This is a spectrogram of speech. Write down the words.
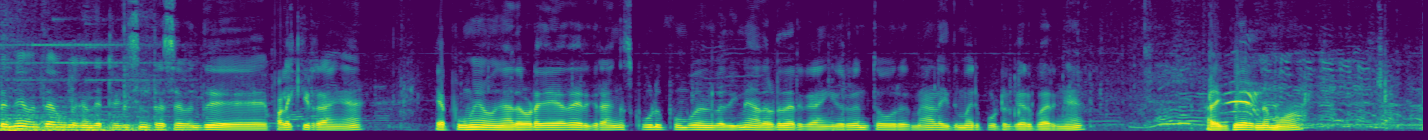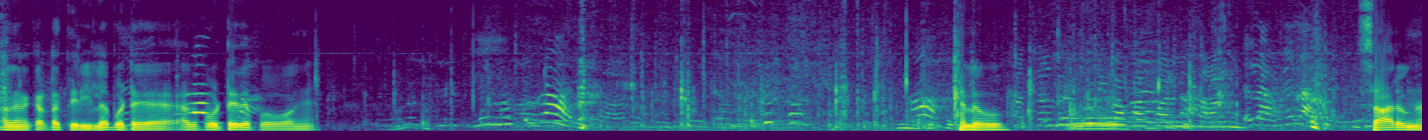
அப்புறமே வந்து அவங்களுக்கு அந்த ட்ரெடிஷ்னல் ட்ரெஸ்ஸை வந்து பழக்கிடுறாங்க. எப்பவுமே அவங்க அதோடையே தான் இருக்கிறாங்க. ஸ்கூலுக்கு போகும்போது பார்த்திங்கன்னா அதோட தான் இருக்கிறாங்க. இவர் வந்து ஒரு மேலே இது மாதிரி போட்டிருக்காரு பாருங்க. அதுக்கு பேர் என்னமோ? அது எனக்கு கரெக்டாக தெரியல பட்டு அதை போட்டே தான் போவாங்க. ஹலோ சாருங்க.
